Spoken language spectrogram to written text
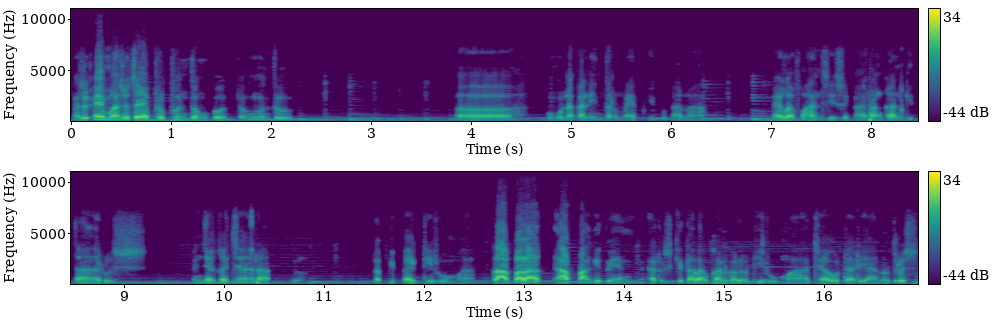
maksud eh maksud saya berbondong-bondong untuk uh, menggunakan internet gitu karena relevansi sekarang kan kita harus menjaga jarak gitu. lebih baik di rumah lah apalah apa gitu yang harus kita lakukan kalau di rumah jauh dari anu terus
